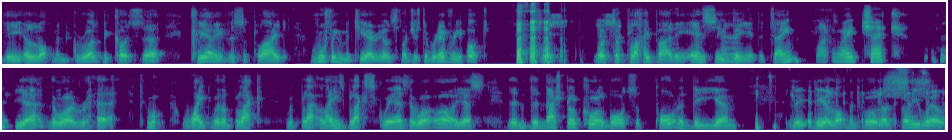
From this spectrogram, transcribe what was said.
the allotment growers because uh, clearly the supplied roofing materials for just about every hut was, was supplied by the NCB at the time. Black and white check. Yeah, they were, uh, they were white with a black with black lines, black squares. They were oh yes, the the National Coal Board supported the um, the the allotment holders very well.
